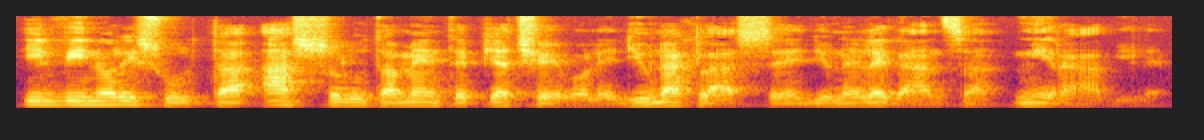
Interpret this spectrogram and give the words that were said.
il vino risulta assolutamente piacevole, di una classe e di un'eleganza mirabile.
